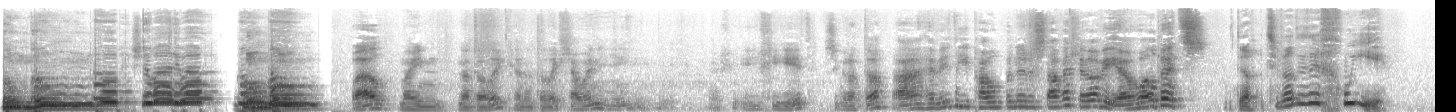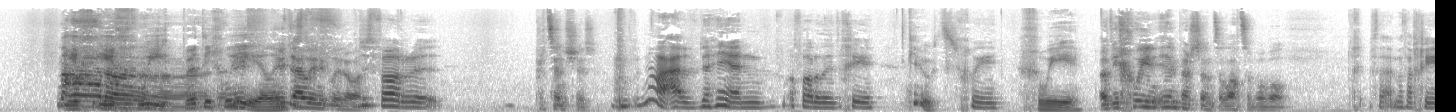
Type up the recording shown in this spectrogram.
Boom, boom, boom, shawari wow. Boom, boom. Wel, mae'n nadolig, a nadolig llawen i, i chi gyd sy'n gwrando, a hefyd i pawb yn yr ystafell efo fi, y Wel Pits. Diolch. Ti fod i ddweud chwi? Na, na, na. Be di chwi, Elin? Nid Elin i glir o'n. Just ffordd Pretentious. Na, dy hen, y ffordd o ddweud chi. Cute. Chwi. Chwi. Ydy chwi'n un person a lot o bobl? Ch- Fatha, fatha chi.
